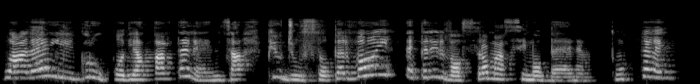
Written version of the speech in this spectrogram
qual è il gruppo di appartenenza più giusto per voi e per il vostro massimo bene. Ok?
